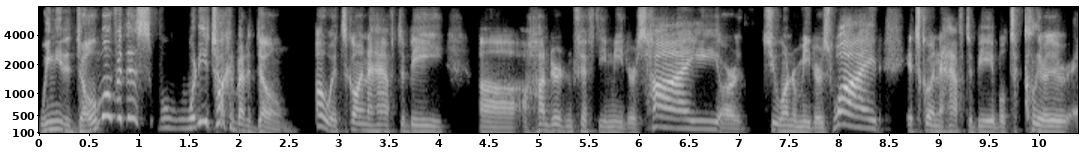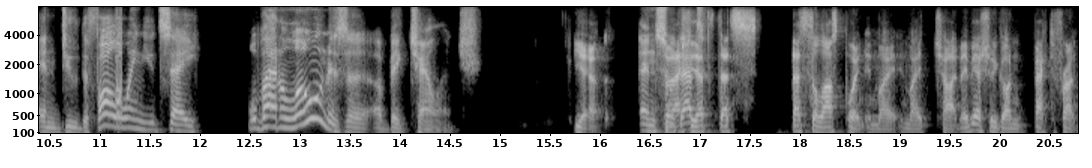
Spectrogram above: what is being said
we need a dome over this. What are you talking about? A dome? oh, it's going to have to be uh, 150 meters high or 200 meters wide. It's going to have to be able to clear and do the following. You'd say, well, that alone is a, a big challenge. Yeah. And so, so actually, that's, that's, that's that's the last point in my in my chart. Maybe I should have gone back to front.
